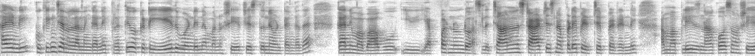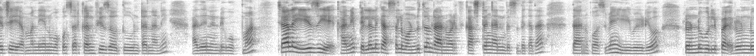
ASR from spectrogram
హాయ్ అండి. కుకింగ్ ఛానల్ అనగానే ప్రతి ఒక్కటి ఏది వండినా మనం షేర్ చేస్తూనే ఉంటాం కదా. కానీ మా బాబు ఇది ఎప్పటి నుండో అసలు ఛానల్ స్టార్ట్ చేసినప్పుడే పెట్టి చెప్పాడండి. అమ్మ ప్లీజ్ నా కోసం షేర్ చేయమ్మ నేను ఒక్కోసారి కన్ఫ్యూజ్ అవుతూ ఉంటానని. అదేనండి ఉప్మా. చాలా ఈజీయే కానీ పిల్లలకి అస్సలు వండుతూ రాని వాళ్ళకి కష్టంగా అనిపిస్తుంది కదా. దానికోసమే ఈ వీడియో. రెండు ఉల్లిపాయ రెండు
